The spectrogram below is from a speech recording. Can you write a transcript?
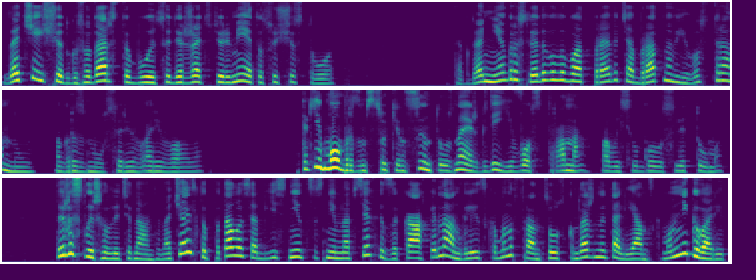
За чей счет государство будет содержать в тюрьме это существо? Тогда негра следовало бы отправить обратно в его страну, огрызнулся Оревала. Каким образом, сукин сын, ты узнаешь, где его страна? Повысил голос Летума. Ты же слышал, лейтенант, начальство пыталось объясниться с ним на всех языках, и на английском, и на французском, даже на итальянском. Он не говорит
